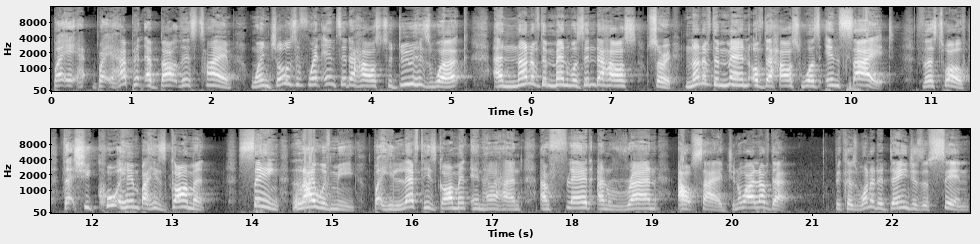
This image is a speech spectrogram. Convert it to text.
But it, but it happened about this time when Joseph went into the house to do his work, and none of the men was in the house. Sorry, none of the men of the house was inside. Verse 12. That she caught him by his garment saying, Lie with me. But he left his garment in her hand and fled and ran outside. Do you know why I love that? Because one of the dangers of sin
